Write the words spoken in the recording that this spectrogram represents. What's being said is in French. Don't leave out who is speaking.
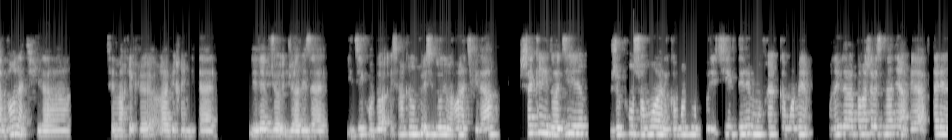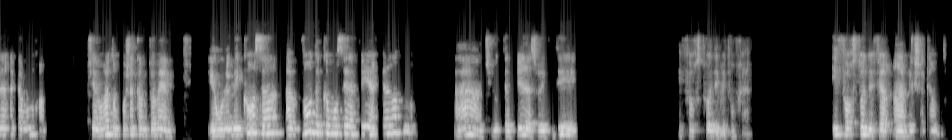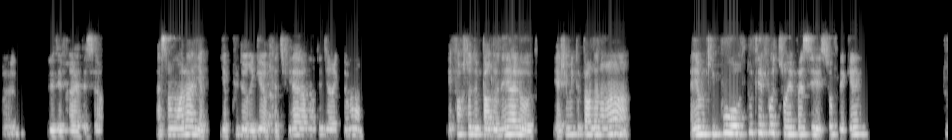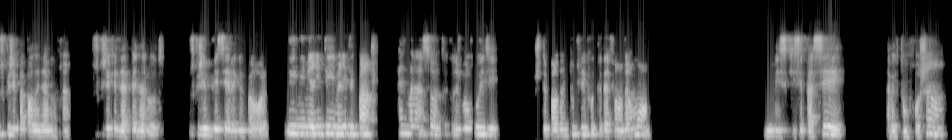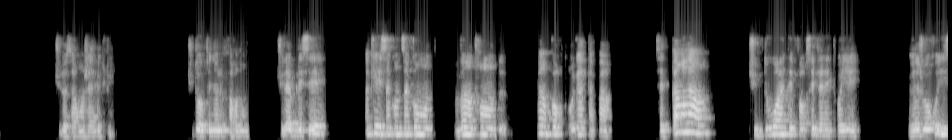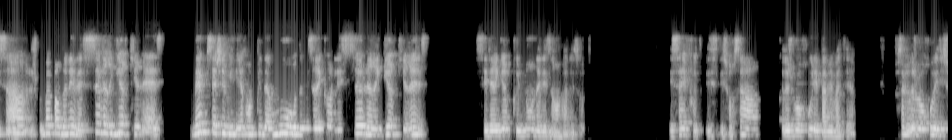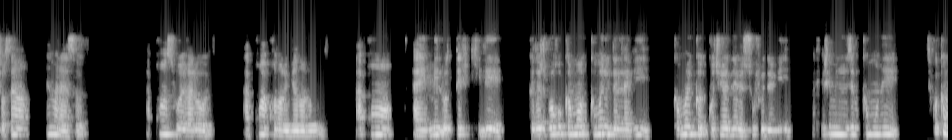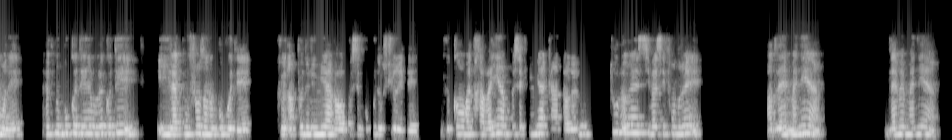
Speaker 1: avant la tfila, c'est marqué que le Rabbi Chaim l'élève du, du Harizal, il dit qu'on doit, c'est marqué dans tous les sidorim avant la tfila, chacun il doit dire Je prends sur moi le commandement positif d'aimer mon frère comme moi-même. On a vu dans la paracha la semaine dernière Tu aimeras ton prochain comme toi-même. Et on le met quand ça? Avant de commencer la prière. Ah, tu veux que ta prière soit écoutée? Efforce-toi d'aimer ton frère. Efforce-toi de faire un avec chacun de tes frères et tes sœurs. À ce moment-là, il n'y a, a, plus de rigueur. Ta fille-là va monter directement. Efforce-toi de pardonner à l'autre. Et Hachem, te pardonnera. À Yom Kippour, toutes les fautes sont effacées, sauf lesquelles? Tout ce que j'ai pas pardonné à mon frère, tout ce que j'ai fait de la peine à l'autre, tout ce que j'ai blessé avec mes paroles. Oui, il méritait, il méritait pas. Je dit Je te pardonne toutes les fautes que tu as fait envers moi. Mais ce qui s'est passé avec ton prochain, tu dois t'arranger avec lui. Tu dois obtenir le pardon. Tu l'as blessé, ok, 50-50, 20-30, peu importe, regarde ta part. Cette part-là, tu dois t'efforcer de la nettoyer. Vous dis ça, je ne peux pas pardonner les seules rigueurs qui restent. Même si Hachem est rempli d'amour, de miséricorde, les seules rigueurs qui restent, c'est les rigueurs que nous, on a les uns envers les autres. Et ça, il faut, et sur ça, que je il n'est pas mévateur. C'est pour ça que je il dit sur ça, la Apprends à sourire à l'autre. Apprends à dans le bien dans l'autre. Apprends à aimer l'autre tel qu'il est. Que comment, comment il nous donne la vie? Comment il continue à donner le souffle de vie? Parce que nous aime comme on est. C'est quoi comme on est? Avec nos bons côtés nos mauvais côtés. Et il a confiance dans nos bons côtés. Qu'un peu de lumière va repousser beaucoup d'obscurité. Et que quand on va travailler un peu cette lumière qui est à l'intérieur de nous, tout le reste, il va s'effondrer. Alors de la même manière, de la même manière,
